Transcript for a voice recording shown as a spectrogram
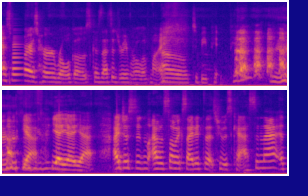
As far as her role goes, because that's a dream role of mine. Oh, to be pi- Pity? yeah, yeah, yeah, yeah. I just didn't. I was so excited that she was cast in that,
